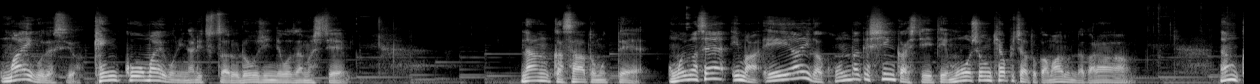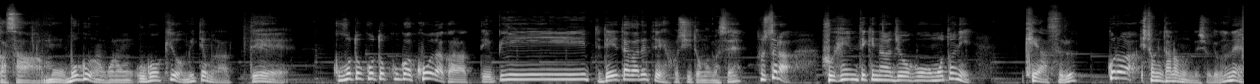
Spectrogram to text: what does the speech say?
う迷子ですよ。健康迷子になりつつある老人でございまして、なんかさ、と思って、思いません？今 AI がこんだけ進化していて、モーションキャプチャーとかもあるんだから、なんかさ、もう僕のこの動きを見てもらって、こことことここがこうだからっていうピーってデータが出てほしいと思いません？そしたら普遍的な情報をもとにケアする。これは人に頼むんでしょうけどね。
